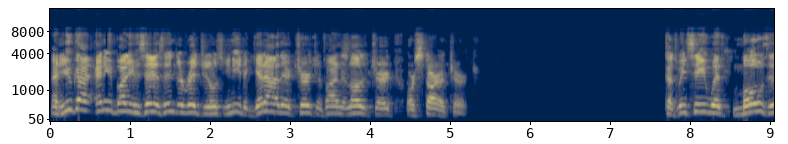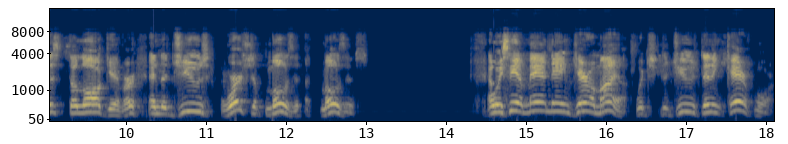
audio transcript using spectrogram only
And you got anybody who says into originals, you need to get out of their church and find another church or start a church. Because we see with Moses, the lawgiver, and the Jews worshiped Moses. Moses. And we see a man named Jeremiah, which the Jews didn't care for.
